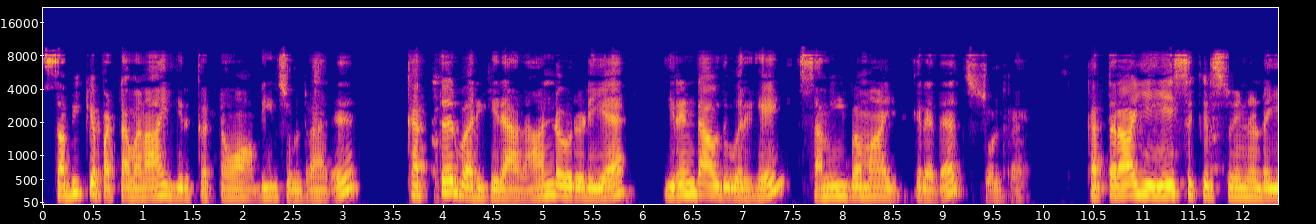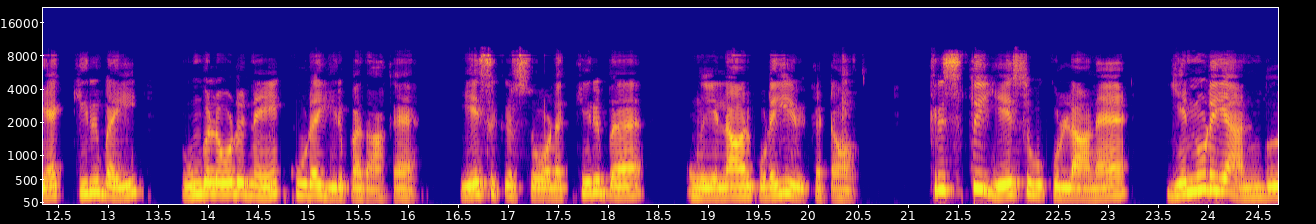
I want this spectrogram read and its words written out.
சபிக்கப்பட்டவனாய் இருக்கட்டும் அப்படின்னு சொல்றாரு. கர்த்தர் வருகிறார். ஆண்டவருடைய இரண்டாவது வருகை சமீபமா இருக்கிறத சொல்றார். கர்த்தராகிய இயேசு கிறிஸ்துவினுடைய கிருபை உங்களோடனே கூட இருப்பதாக இயேசு கிறிஸ்துவோட கிருப உங்க எல்லாரு கூடயும் இருக்கட்டும். கிறிஸ்து இயேசுவுக்குள்ளான என்னுடைய அன்பு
